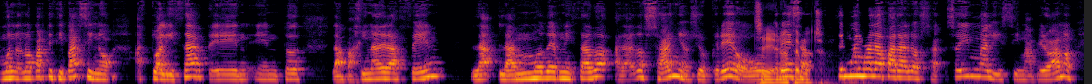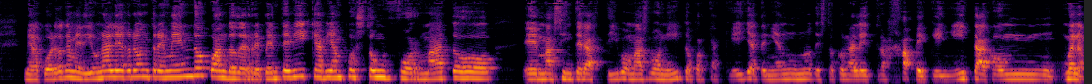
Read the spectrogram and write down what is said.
bueno, no participar, sino actualizarte en, en. La página de la FEN la, han modernizado a dos años, yo creo. Sí, No hace mucho. Soy muy mala para los... Soy malísima, pero vamos, me acuerdo que me dio un alegrón tremendo cuando de repente vi que habían puesto un formato eh, más interactivo, más bonito, porque aquella tenían uno de esto con la letra pequeñita, con... Bueno.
